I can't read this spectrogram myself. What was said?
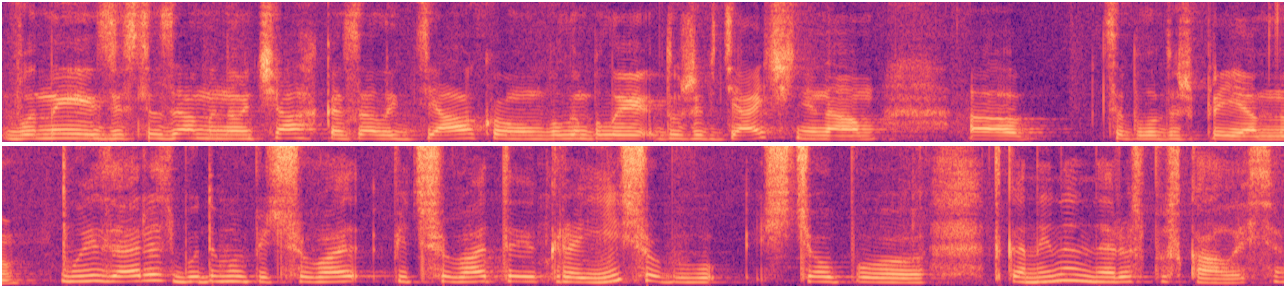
Вони зі сльозами на очах казали дякуємо. Вони були дуже вдячні нам. Це було дуже приємно. Ми зараз будемо підшива- підшивати краї, щоб, щоб е, тканина не розпускалася.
